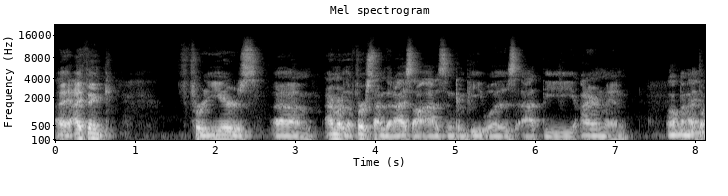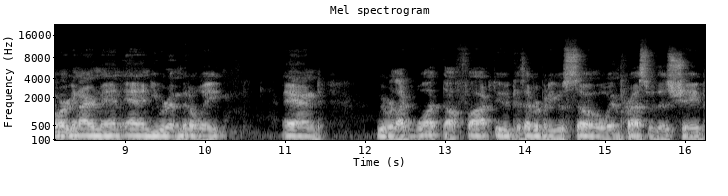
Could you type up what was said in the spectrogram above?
I, I think for years, um, I remember the first time that I saw Addison compete was at the Ironman organized. at the Oregon Ironman, and you were at middleweight, and we were like, "What the fuck, dude?" Because everybody was so impressed with his shape.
